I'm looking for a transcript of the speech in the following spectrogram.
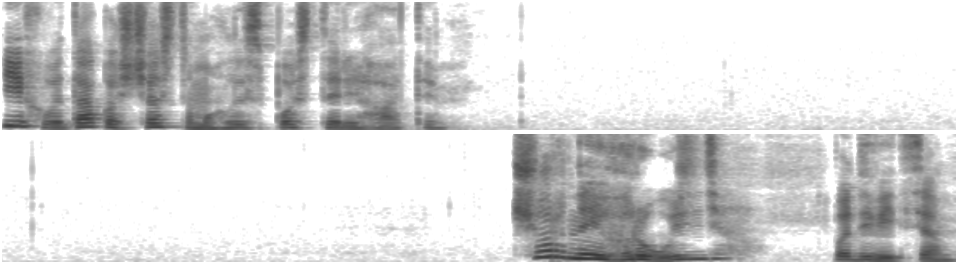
Їх ви також часто могли спостерігати. Чорний груздь, подивіться,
